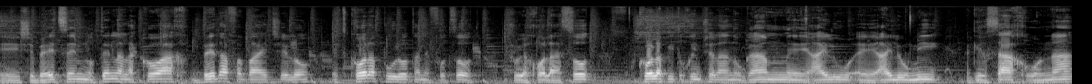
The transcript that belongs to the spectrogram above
אה, שבעצם נותן ללקוח בדף הבית שלו את כל הפעולות הנפוצות שהוא יכול לעשות. כל הפיתוחים שלנו, גם איי לאומי, הגרסה האחרונה,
